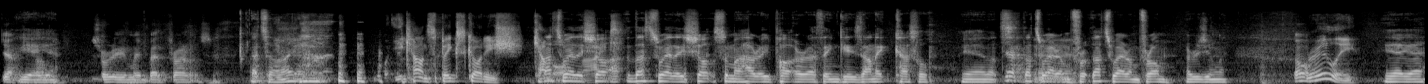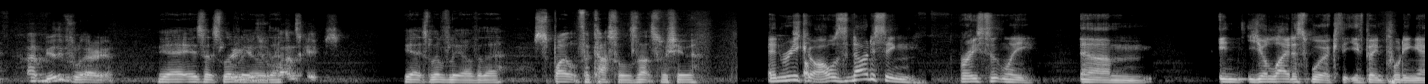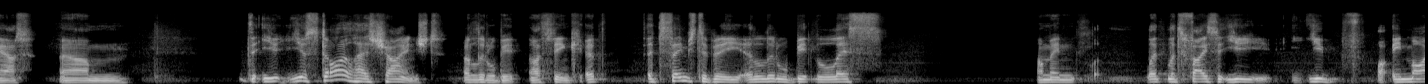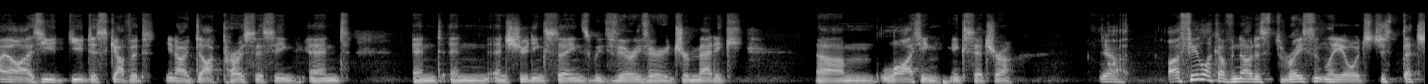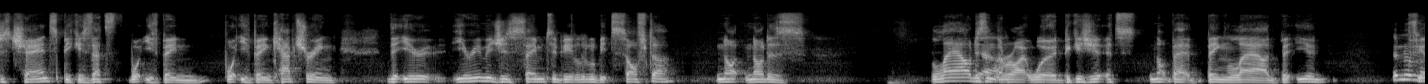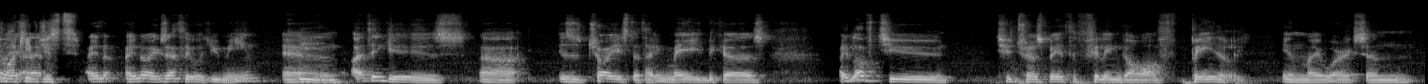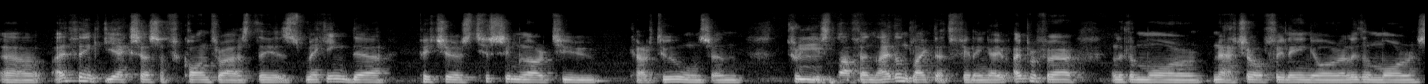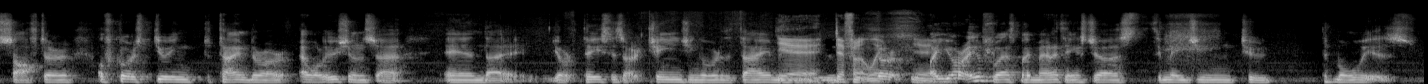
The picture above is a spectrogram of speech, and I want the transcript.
yeah, Yeah, um, yeah. Sorry, my bad pronounce. That's all right. You can't speak Scottish. Come That's on, where they mate. shot. That's where they shot some of Harry Potter. I think is Alnwick Castle. Yeah, that's Yeah. that's where I'm from. That's where I'm from originally. Oh, Really? Yeah, yeah, a beautiful area. yeah. It is. It's Very lovely over beautiful there. landscapes. Yeah, it's lovely over there. Spoilt for castles, that's for sure. Enrico, I was noticing recently um, in your latest work that you've been putting out um, that you, your style has changed a little bit. I think it it seems to be a little bit less. I mean, let, let's face it. You you in my eyes, you you discovered you know dark processing and and and and shooting scenes with very very dramatic um, lighting, etc. Yeah. I feel like I've noticed recently, or it's just that's just chance because that's what you've been what you've been capturing. That your your images seem to be a little bit softer, not not as loud isn't the right word because you, it's not bad being loud, but you No, no, feel no, like I- you've I- just I know, I know exactly what you mean, and I think it is uh, is a choice that I made because I love to to transmit the feeling of painterly in my works, and uh, I think the excess of contrast is making the pictures too similar to cartoons and 3D stuff, and I don't like that feeling. I, I prefer a little more natural feeling or a little more softer. Of course, during the time there are evolutions, uh, and uh, your tastes are changing over the time. Yeah, you- definitely. You're, Yeah. you're influenced by many things. Just imagine to the movies.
